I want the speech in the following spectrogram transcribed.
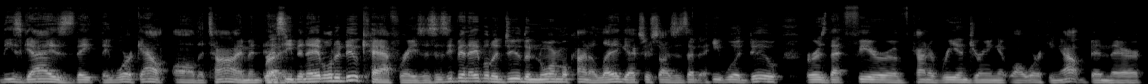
these guys they they work out all the time and right. has he been able to do calf raises has he been able to do the normal kind of leg exercises that he would do or is that fear of kind of re-injuring it while working out been there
